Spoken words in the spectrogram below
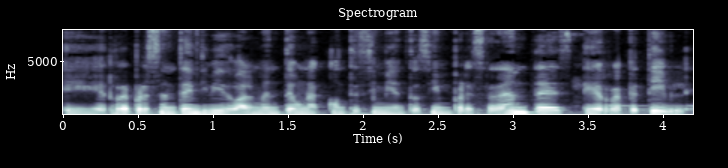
eh, representa individualmente un acontecimiento sin precedentes e irrepetible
